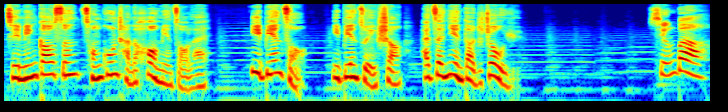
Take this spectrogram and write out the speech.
几名高僧从工厂的后面走来，一边走一边嘴上还在念叨着咒语。“行吧，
